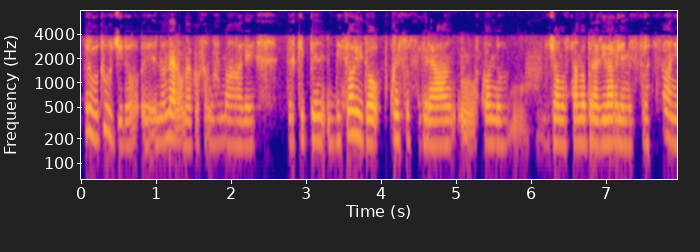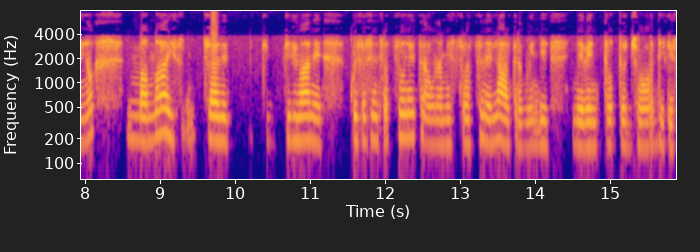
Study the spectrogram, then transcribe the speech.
proprio turgido, eh, non era una cosa normale, perché pe- di solito questo si crea mm, quando diciamo, stanno per arrivare le mestruazioni, no? ma mai succede ti, ti, rimane questa sensazione tra una mestruazione e l'altra, quindi nei 28 giorni che,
